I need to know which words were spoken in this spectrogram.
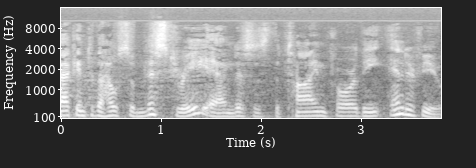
Back into the House of Mystery, and this is the time for the interview.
